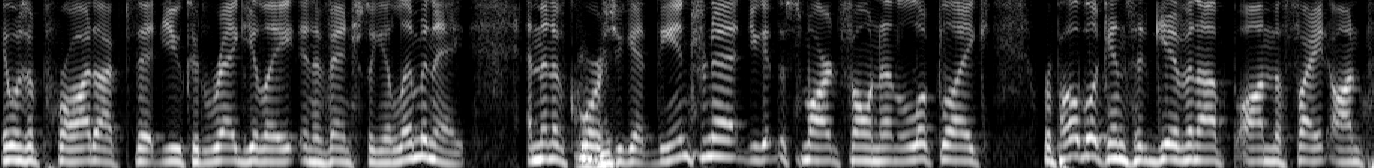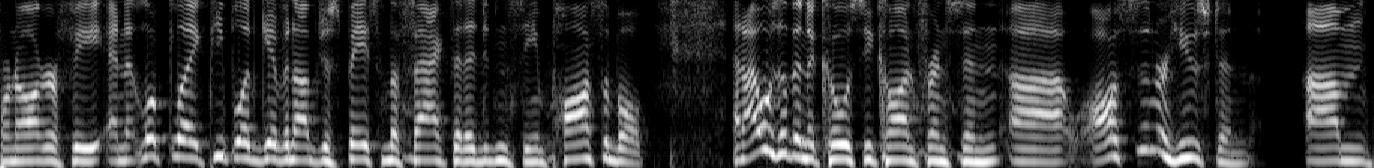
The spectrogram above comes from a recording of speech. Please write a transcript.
it was a product that you could regulate and eventually eliminate. And then, of course, mm-hmm. you get the internet, you get the smartphone, and it looked like Republicans had given up on the fight on pornography, and it looked like people had given up just based on the fact that it didn't seem possible. And I was at the NCOSE conference in uh, Austin or Houston um,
